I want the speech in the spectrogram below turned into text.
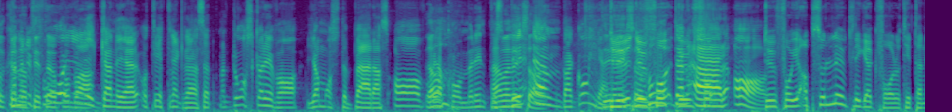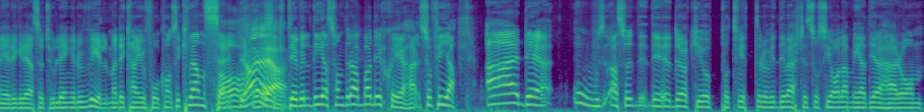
Ja, kan men han du titta upp får och ju bara ligga ner och titta i gräset, men då ska det vara jag måste bäras av och Ja. jag kommer inte... Ja, det är enda gången. Du, liksom- du, får, Foten du, får, är av. du får ju absolut ligga kvar och titta ner i gräset hur länge du vill, men det kan ju få konsekvenser. Ja, Ja, ja, ja. Och det är väl det som drabbar det ske här. Sofia, är det os- alltså det, det dök ju upp på Twitter och vid diverse sociala medier här om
